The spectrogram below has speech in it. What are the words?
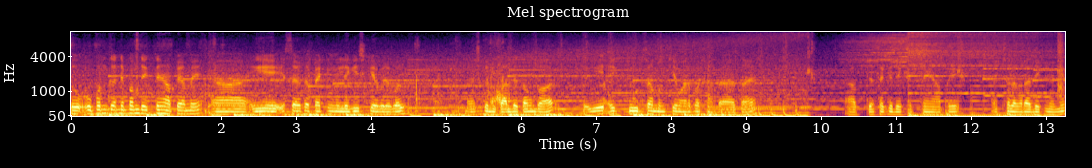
तो ओपन करने पर हम देखते हैं यहाँ पे हमें आ, ये इस तरह से पैकिंग मिलेगी इसकी अवेलेबल मैं इसको निकाल लेता हूँ बाहर। तो ये एक क्यूट सा मंकी हमारे पास यहाँ पे आता है। आप जैसा कि देख सकते हैं यहाँ पे अच्छा लग रहा है देखने में।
